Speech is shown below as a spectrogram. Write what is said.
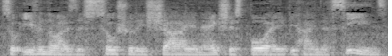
So even though I was this socially shy and anxious boy behind the scenes,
